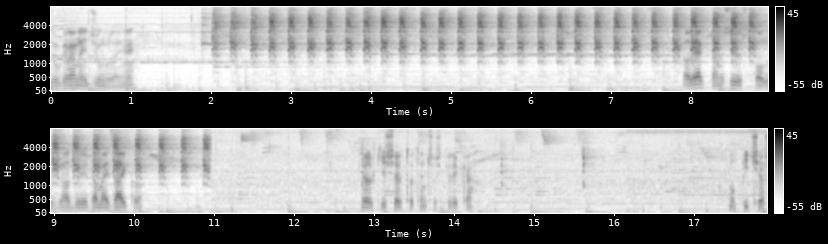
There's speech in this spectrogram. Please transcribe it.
Z ugranej džungle, nie? Ale jak tam žijú spolu? Vzadu je tam aj zajko. Veľký šéf to ten, čo škrika. Opičia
